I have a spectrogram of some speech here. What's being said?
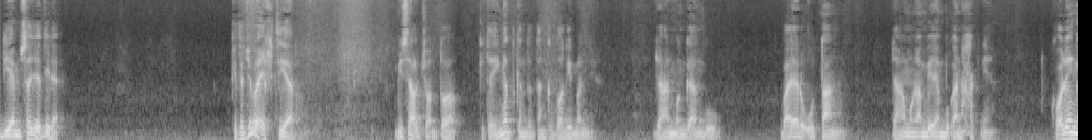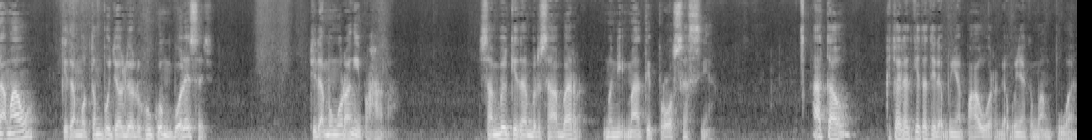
diam saja tidak. Kita coba ikhtiar. Misal contoh, kita ingatkan tentang kezalimannya. Jangan mengganggu. Bayar utang. Jangan mengambil yang bukan haknya. Kalau dia nggak mau, kita mau tempuh jalur hukum, boleh saja. Tidak mengurangi pahala. Sambil kita bersabar menikmati prosesnya. Atau kita lihat kita tidak punya power, nggak punya kemampuan.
